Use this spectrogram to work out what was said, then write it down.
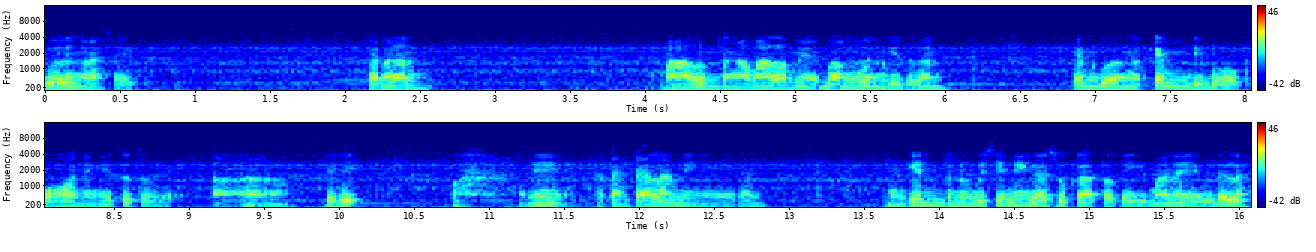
gue udah ngerasa itu. Karena kan malam tengah malam ya bangun Ah. gitu kan kan gue ngecamp di bawah pohon yang itu tuh. Heeh. jadi wah ini ketempelan nih ya kan. Mungkin penunggu sini nggak suka atau kayak gimana ya udahlah.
